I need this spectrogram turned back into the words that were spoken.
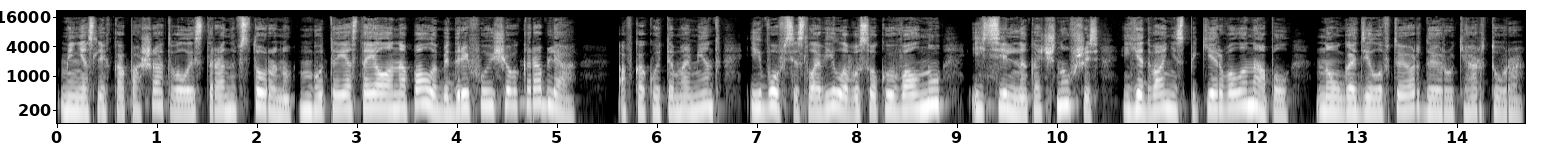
Меня слегка пошатывало из стороны в сторону, будто я стояла на палубе дрейфующего корабля а в какой-то момент и вовсе словила высокую волну и, сильно качнувшись, едва не спикировала на пол, но угодила в твердые руки Артура.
